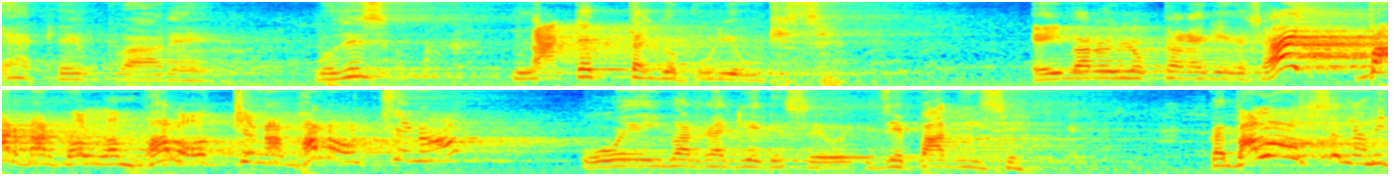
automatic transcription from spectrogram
একেবারে বুঝিস? নাকের তাইও পুড়িয়ে উঠেছে। এইবার ওই লোকটা রাগিয়ে গেছে "এই, বারবার বললাম ভালো হচ্ছে না ভালো হচ্ছে না। ও এইবার রাগিয়ে গেছে ওই যে পা দিয়েছে। ভালো হচ্ছে না আমি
